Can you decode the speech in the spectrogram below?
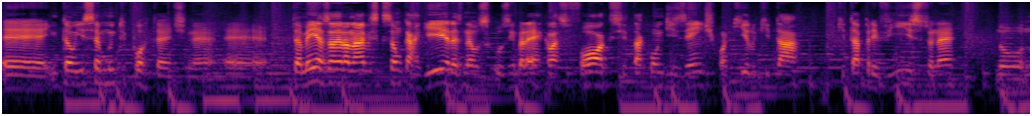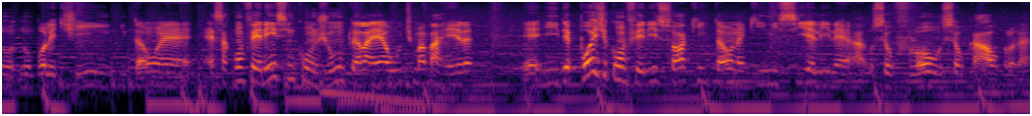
É, então isso é muito importante, né? É, também as aeronaves que são cargueiras, né? Os, os Embraer Class Fox, se está condizente com aquilo que está que tá previsto, né? No, no, no, boletim. Então é essa conferência em conjunto, ela é a última barreira. É, e depois de conferir, só que então, né? Que inicia ali, né? O seu flow, o seu cálculo, né?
